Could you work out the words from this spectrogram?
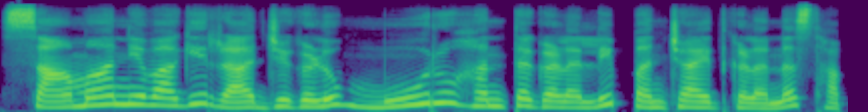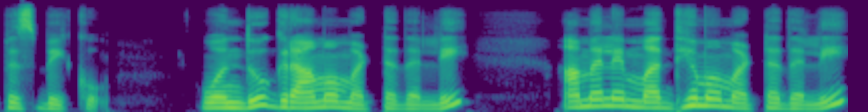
ಸಾಮಾನ್ಯವಾಗಿ ರಾಜ್ಯಗಳು ಮೂರು ಹಂತಗಳಲ್ಲಿ ಪಂಚಾಯತ್ಗಳನ್ನ ಸ್ಥಾಪಿಸಬೇಕು. ಒಂದು ಗ್ರಾಮ ಮಟ್ಟದಲ್ಲಿ, ಆಮೇಲೆ ಮಧ್ಯಮ ಮಟ್ಟದಲ್ಲಿ,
